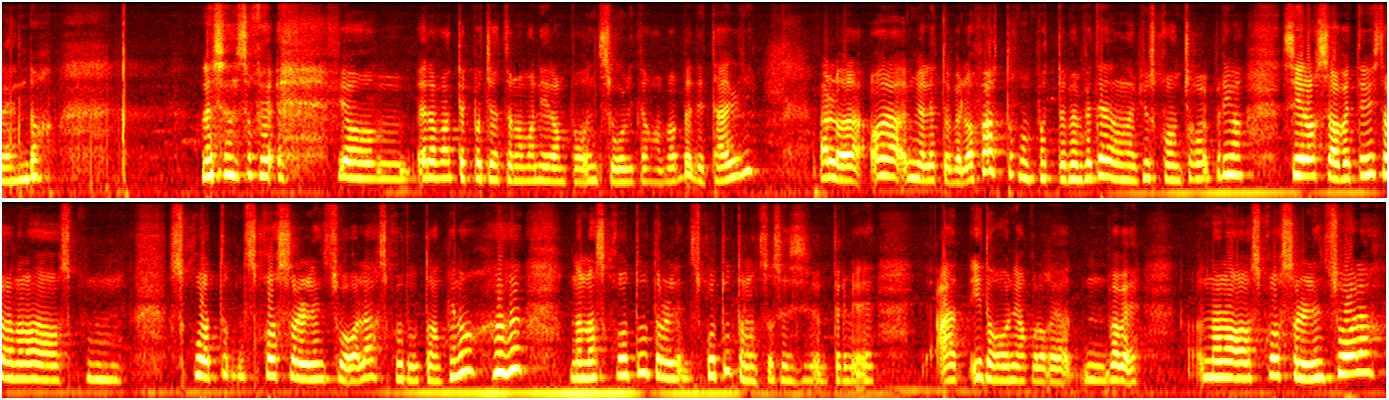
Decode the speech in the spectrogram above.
prendo. Nel senso che ho- eravate appoggiate in una maniera un po' insolita ma vabbè dettagli. Allora ora il mio letto ve l'ho fatto come potete ben vedere non è più sconcio come prima. Sì lo so avete visto che non ho mm, scosso le lenzuola? Scuotuto anche no? Non ho scuotuto le scuotuto non so se sia il termine idoneo quello che mm, vabbè. Non ho scosso le lenzuola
